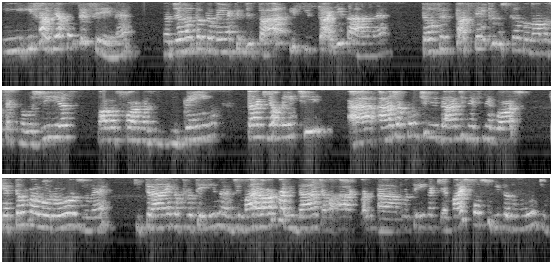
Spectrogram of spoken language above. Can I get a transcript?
e, e fazer acontecer, né? Não adianta também acreditar e se estagnar, né? Então, você está sempre buscando novas tecnologias, novas formas de desempenho, para que realmente haja continuidade nesse negócio que é tão valoroso, né? Que traz a proteína de maior qualidade, a, a, a proteína que é mais consumida no mundo,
